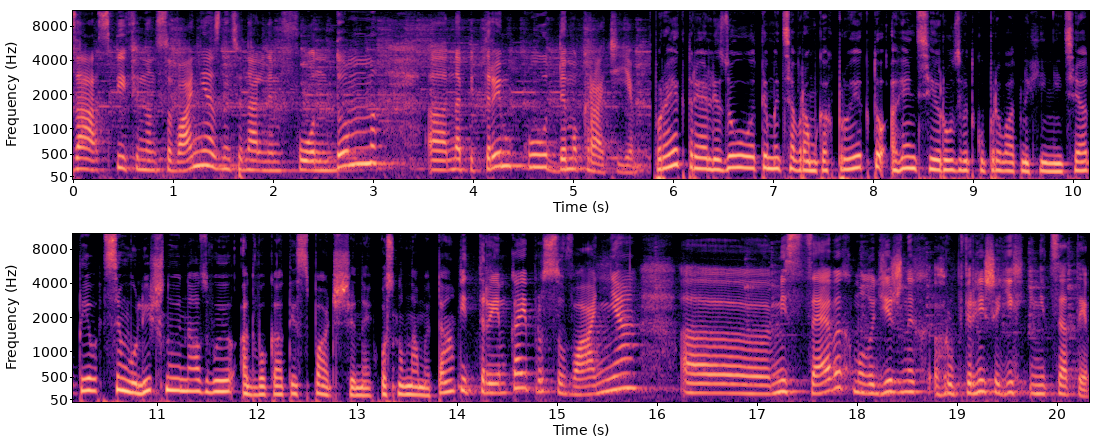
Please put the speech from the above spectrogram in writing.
за співфінансування з національним фондом е, на підтримку демократії. Проект реалізовуватиметься в рамках проєкту Агенції розвитку приватних ініціатив з символічною назвою Адвокати спадщини. Основна мета Підтримка і просування е, місцевих молодіжних груп, вірніше їх ініціатив.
